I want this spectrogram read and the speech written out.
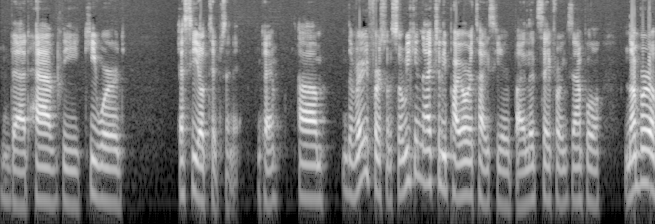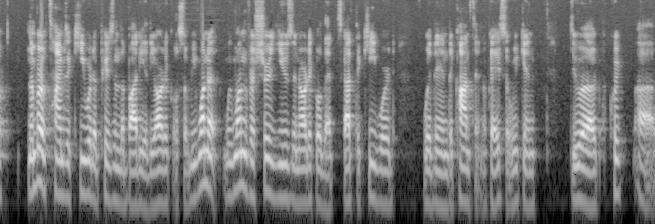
that have the keyword SEO tips in it. Okay. Um, the very first one. So we can actually prioritize here by, let's say, for example, number of number of times a keyword appears in the body of the article. So we want to we want to for sure use an article that's got the keyword within the content. Okay, so we can do a, quick. Uh,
